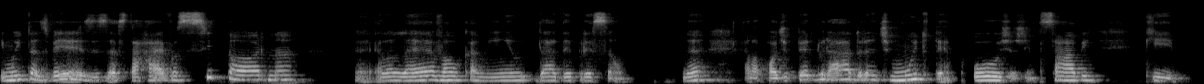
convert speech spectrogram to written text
e muitas vezes esta raiva se torna, é, ela leva ao caminho da depressão, né? Ela pode perdurar durante muito tempo. Hoje a gente sabe que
